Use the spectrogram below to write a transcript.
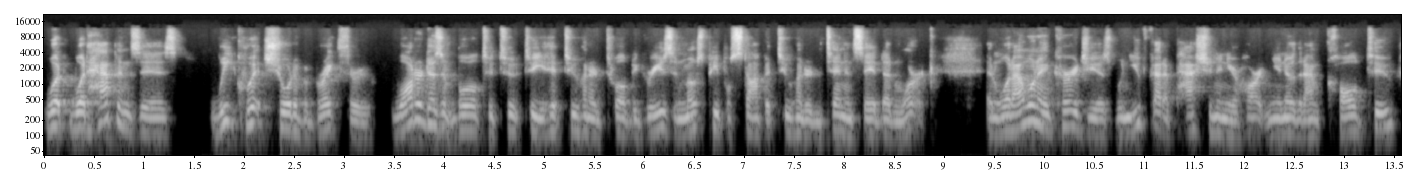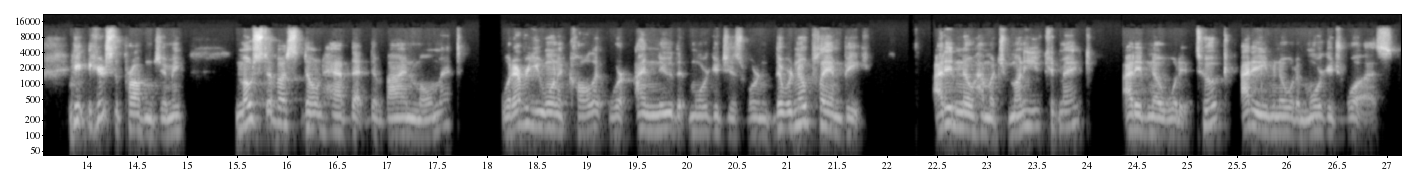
what, what happens is we quit short of a breakthrough. Water doesn't boil to, to, to you hit 212 degrees and most people stop at 210 and say it doesn't work. And what i want to encourage you is when you've got a passion in your heart and you know that i'm called to here's the problem jimmy. Most of us don't have that divine moment whatever you want to call it where i knew that mortgages were there were no plan b. I didn't know how much money you could make. I didn't know what it took. I didn't even know what a mortgage was.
